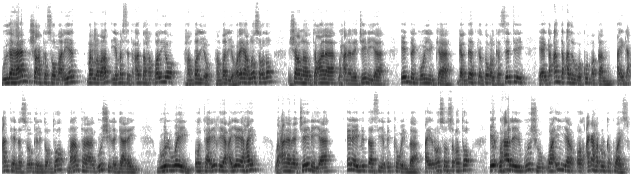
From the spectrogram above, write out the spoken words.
guud ahaan shacabka soomaaliyeed mar labaad iyo mar saddexaadba hambalyo hambalyo hambalyo. Horey ha loo socdo insha allahu tacaala waxaana rajaynayaa in degmooyinka galbeedka gobolka city ee gacanta cadowga ku maqan ay gacanteena soo geli doonto. Maantana guushii la gaadhay guul weyn oo taariikhiya ayay ahayd. Waxaana rajaynayaa inay midaas iyo mid ka weynba ay inoo soo socoto waxaa leeyihi guushu waa in yar ood cagaha dhulka ku hayso.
